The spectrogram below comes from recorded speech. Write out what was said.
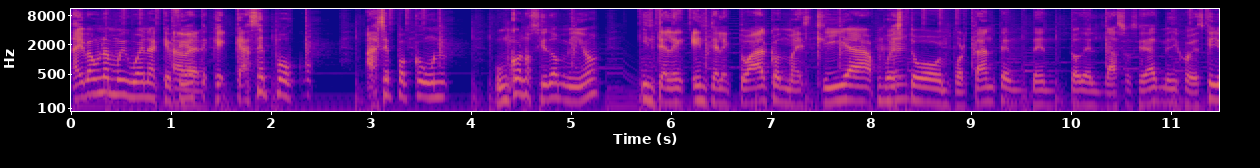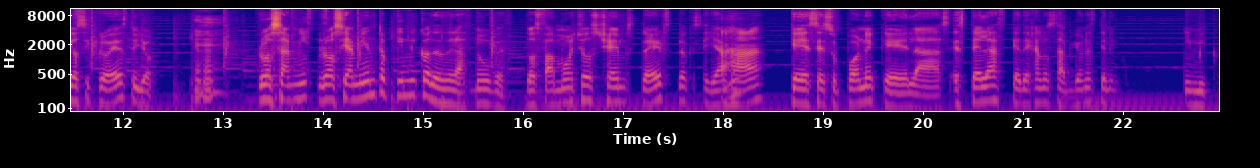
Ahí va una muy buena que fíjate que, que hace poco, hace poco un, un conocido mío, intele- intelectual, con maestría, puesto importante en- dentro de la sociedad, me dijo, es que yo sí creo esto y yo. Rosami- rociamiento químico desde las nubes. Los famosos James flares, creo que se llama Ajá. que se supone que las estelas que dejan los aviones tienen químicos.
